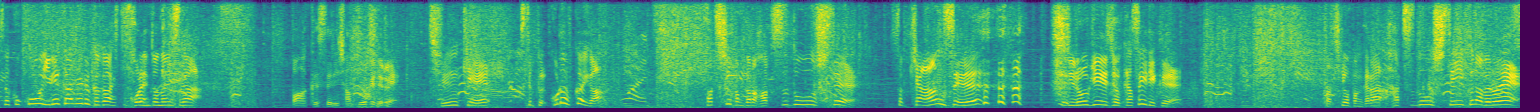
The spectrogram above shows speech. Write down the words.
さあここを入れ替えれるかが一つポイントになりますが。バックステでちゃんと避けてる。中継。ステップ。これは深いが。タッチ中盤から発動して。さあキャンセル。白ゲージを稼いでいく。タッチ強パンから発動していくのはベロネ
